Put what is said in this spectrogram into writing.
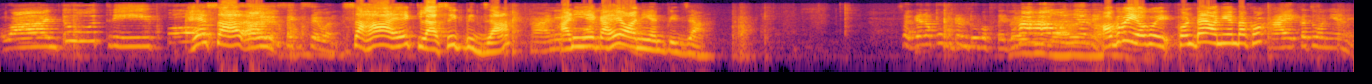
वन टू थ्री फोर हे सहा सिक्स सेवन सहा आहे क्लासिक पिझ्झा आणि एक आहे ऑनियन पिझ्झा सगळ्यांना खूप टंटू हा हा आहे. अगं बाई अगं बाई कोणता आहे ऑनियन दाखव? हा एकच ओनियन आहे.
